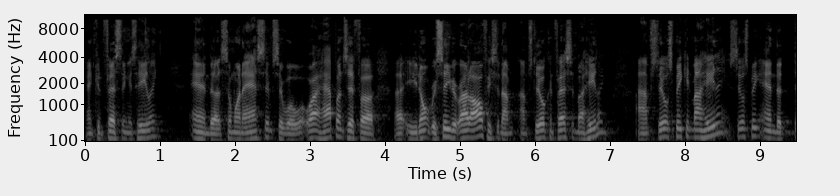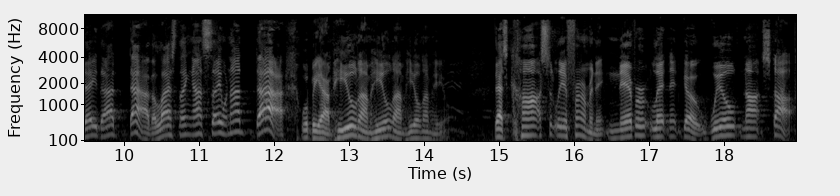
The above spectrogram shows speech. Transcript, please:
and confessing his healing. And uh, someone asked him, said, Well, what happens if uh, you don't receive it right off? He said, I'm, I'm still confessing my healing. I'm still speaking my healing, still speaking. And the day that I die, the last thing I say when I die will be, I'm healed, I'm healed, I'm healed, I'm healed. That's constantly affirming it, never letting it go. Will not stop,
